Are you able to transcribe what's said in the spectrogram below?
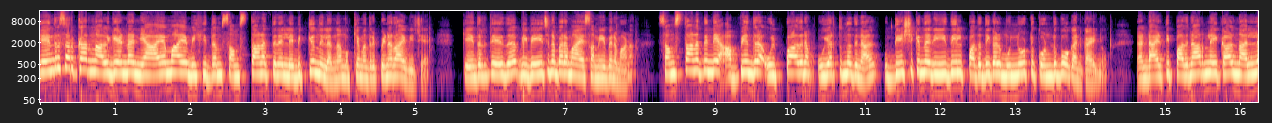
കേന്ദ്ര സർക്കാർ നൽകേണ്ട ന്യായമായ വിഹിതം സംസ്ഥാനത്തിന് ലഭിക്കുന്നില്ലെന്ന് മുഖ്യമന്ത്രി പിണറായി വിജയൻ. കേന്ദ്രത്തേത് വിവേചനപരമായ സമീപനമാണ്. സംസ്ഥാനത്തിന്റെ ആഭ്യന്തര ഉൽപാദനം ഉയർത്തുന്നതിനാൽ ഉദ്ദേശിക്കുന്ന രീതിയിൽ പദ്ധതികൾ മുന്നോട്ട് കൊണ്ടുപോകാൻ കഴിഞ്ഞു. രണ്ടായിരത്തി പതിനാറിനേക്കാൾ നല്ല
